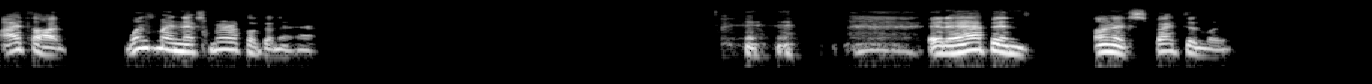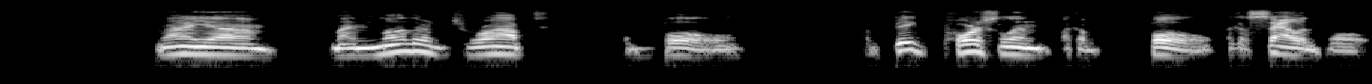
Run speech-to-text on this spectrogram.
I thought, when's my next miracle going to happen? it happened unexpectedly. My um my mother dropped a bowl, a big porcelain like a bowl, like a salad bowl,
